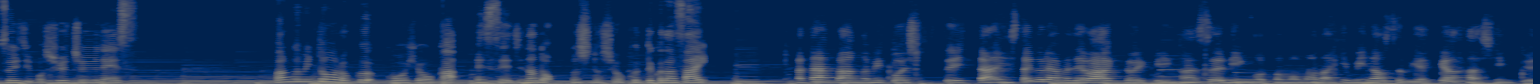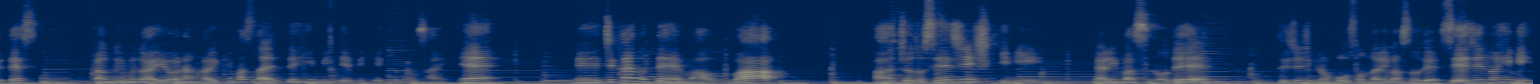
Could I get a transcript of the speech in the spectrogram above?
随時募集中です。番組登録、高評価、メッセージなどどしどし送ってください。また番組公式 Twitter、Instagram では教育に関するりんごと桃の日々のつぶやきを発信中です。番組概要欄から行きますので、ぜひ見てみてくださいね。えー次回のテーマはあ、ちょうど成人式になりますので、成人式の放送になりますので、成人の日に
